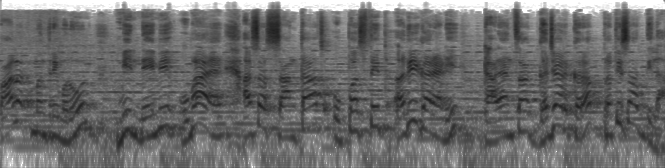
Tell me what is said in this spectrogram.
पालकमंत्री म्हणून मी नेहमी उभा आहे असं सांगताच उपस्थित अधिकाऱ्यांनी टाळ्यांचा गजर करत प्रतिसाद दिला.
